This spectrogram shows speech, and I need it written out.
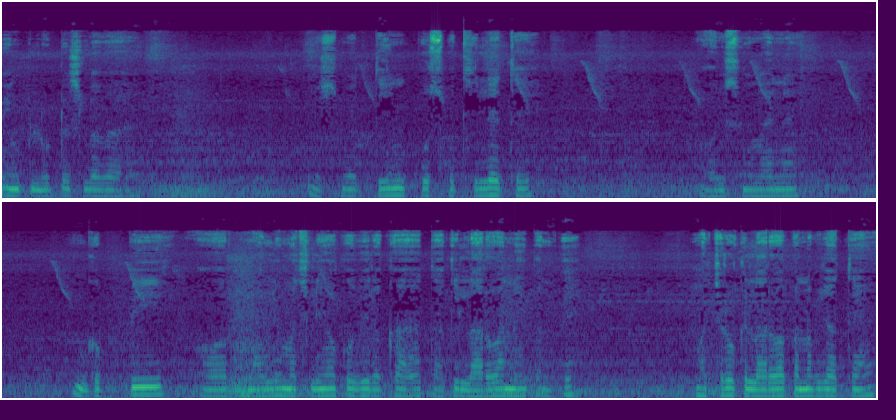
लोटस लगा है। इसमें तीन पुष्प खिले थे और इसमें मैंने गुप्पी और मौली मछलियों को भी रखा है ताकि लार्वा नहीं पनपे। मच्छरों के लार्वा पनप जाते हैं,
